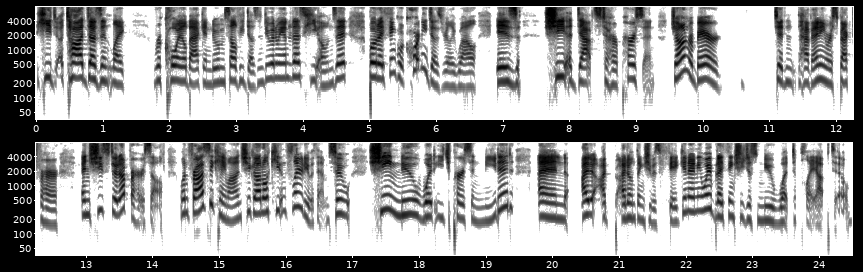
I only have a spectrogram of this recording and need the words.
he Todd doesn't like recoil back into himself. He doesn't do what Amanda does. He owns it. But I think what Courtney does really well is she adapts to her person. Jean Robert didn't have any respect for her and she stood up for herself. When Frosty came on, she got all cute and flirty with him. So she knew what each person needed and I, I I don't think she was fake in any way, but I think she just knew what to play up to.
